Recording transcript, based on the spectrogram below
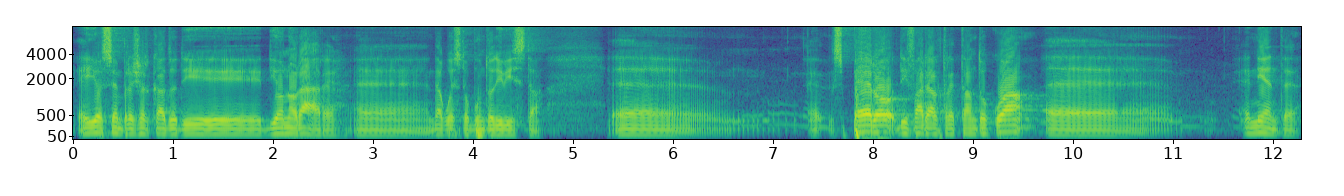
e io ho sempre cercato di, di onorare eh, da questo punto di vista. Eh, eh, spero di fare altrettanto qua eh, e niente.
